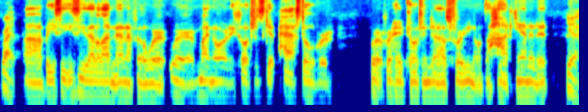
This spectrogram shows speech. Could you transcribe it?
Right. Uh, but you see you see that a lot in the NFL where where minority coaches get passed over for, for head coaching jobs for you know the hot candidate. Yeah.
